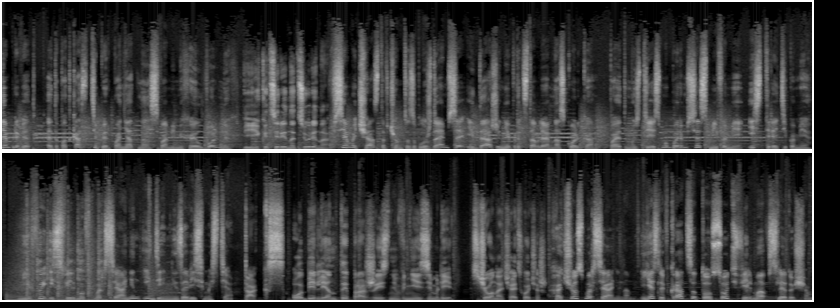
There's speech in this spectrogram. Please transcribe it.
Всем привет! Это подкаст «Теперь понятно». С вами Михаил Вольных и Екатерина Тюрина. Все мы часто в чем-то заблуждаемся и даже не представляем, насколько. Поэтому здесь мы боремся с мифами и стереотипами. Мифы из фильмов «Марсианин» и «День независимости». Такс. Обе ленты про жизнь вне Земли. С чего начать хочешь? Хочу с «Марсианина». Если вкратце, то суть фильма в следующем.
